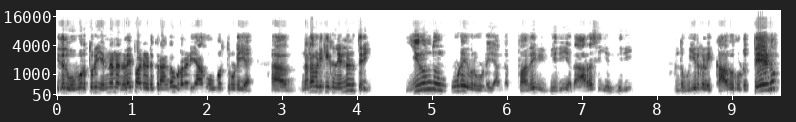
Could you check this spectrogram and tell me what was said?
இதில் ஒவ்வொருத்தரும் என்னென்ன நிலைப்பாடு எடுக்கிறாங்க உடனடியாக ஒவ்வொருத்தருடைய நடவடிக்கைகள் என்னன்னு தெரியும். இருந்தும் கூட இவர்களுடைய அந்த பதவி வெறி அந்த அரசியல் வெறி அந்த உயிர்களை காவு கொடுத்தேனும்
